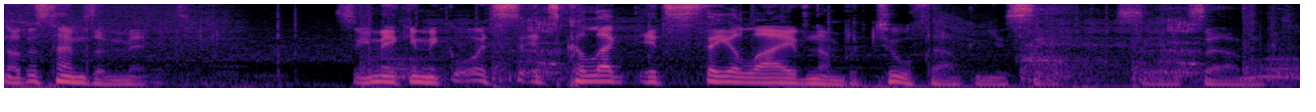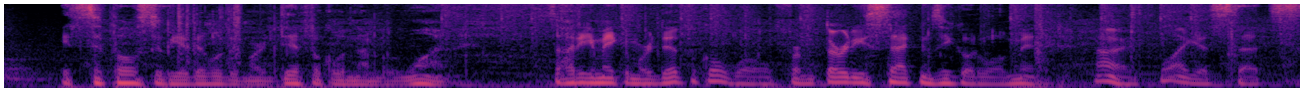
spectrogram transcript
No, this time is a minute. So you're making me. It's it's collect. It's stay alive number two, Falcon. You see. So it's um, it's supposed to be a little bit more difficult number one. So how do you make it more difficult? Well, from 30 seconds you go to a minute. All right. Well, I guess that's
